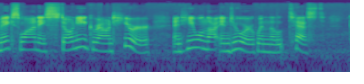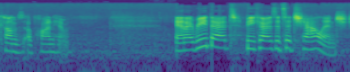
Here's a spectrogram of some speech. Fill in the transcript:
makes one a stony ground hearer, and he will not endure when the test comes upon him. And I read that because it's a challenge.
